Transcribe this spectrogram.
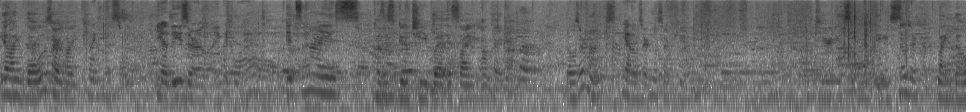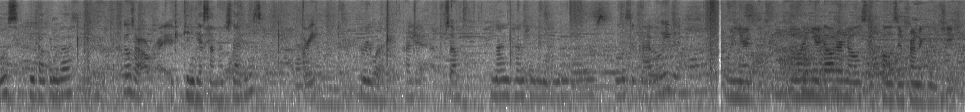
Yeah, like those are like. Like. Yeah, these are like. It's nice because it's Gucci, but it's like okay. Those are nice. Yeah, those are. Those are cute. I'm curious about these. Those are kind of. Like those you talking about? Those are alright. Can you guess how much that is? Three Three what? hundred. So Nine hundred and ninety dollars. Almost a I believe it. When your when your daughter knows to pose in front of Gucci.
